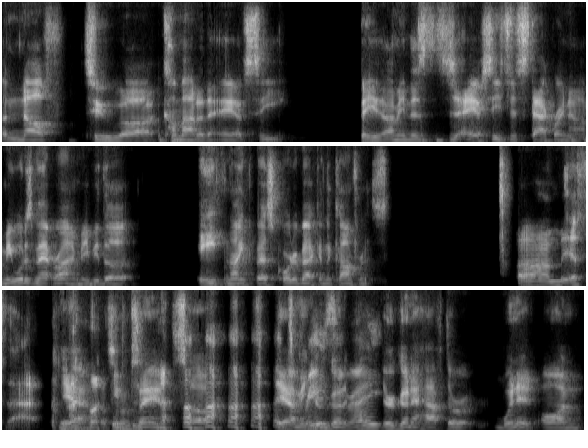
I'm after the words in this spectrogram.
enough to uh, come out of the AFC. They, I mean, this the AFC is just stacked right now. I mean, what is Matt Ryan? Maybe the eighth, ninth best quarterback in the conference. Um, if that. Yeah, that's what I'm saying. So, yeah, I mean, crazy, you're gonna right? you're gonna have to win it on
